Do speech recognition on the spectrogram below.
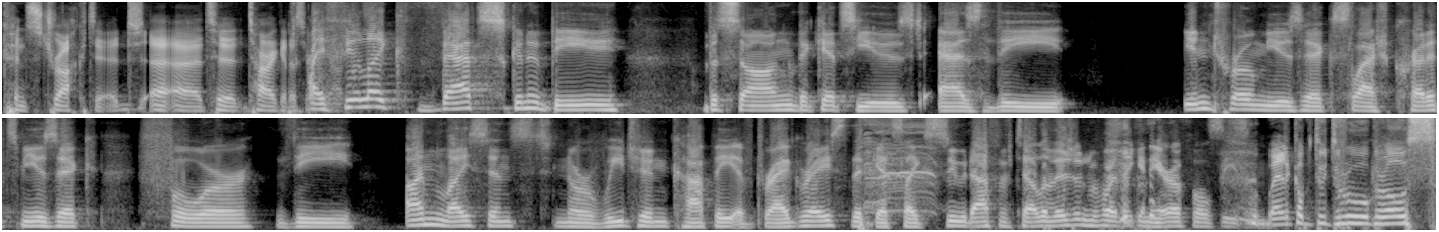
constructed uh, uh, to target a certain. I feel like that's gonna be the song that gets used as the intro music slash credits music for the unlicensed Norwegian copy of Drag Race that gets like sued off of television before they can air a full season. Welcome to Drew Gross.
